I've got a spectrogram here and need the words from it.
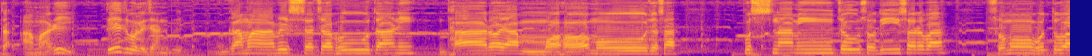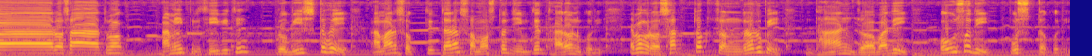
তা আমারই তেজ বলে জানবে। গামা বিশ্ব ভূতানি। ধারয়া মহমোজসা। পুষ্ণামি চৌষধি সর্বা। সোমো ভূত্বা রসাত্মক। আমি পৃথিবীতে প্রবিষ্ট হয়ে আমার শক্তির দ্বারা সমস্ত জীবদের ধারণ করি এবং রসাত্মক চন্দ্ররূপে ধান জবাদি ঔষধি পুষ্ট করি।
